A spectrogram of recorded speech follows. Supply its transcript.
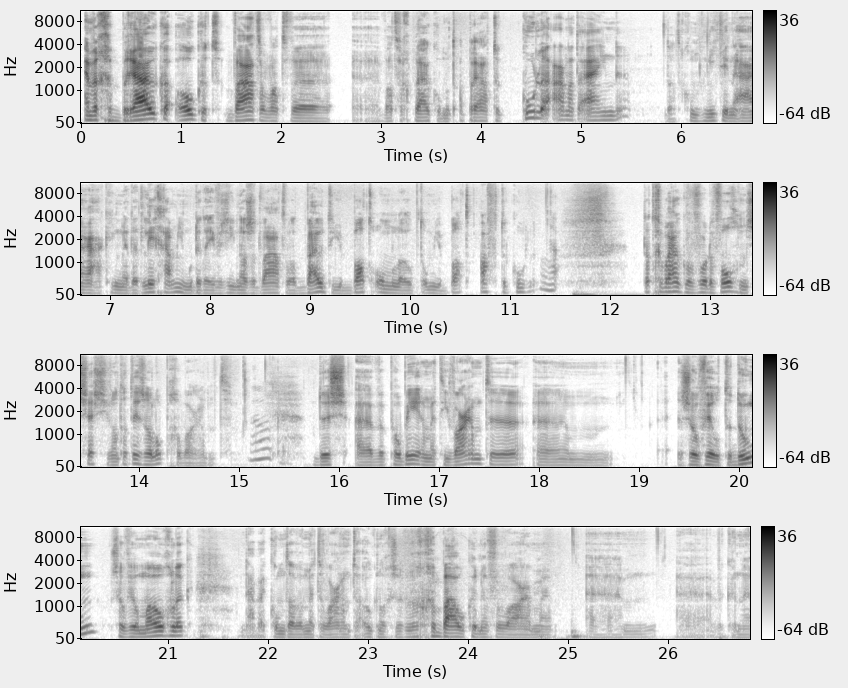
en we gebruiken ook het water wat we, uh, wat we gebruiken om het apparaat te koelen aan het einde. Dat komt niet in aanraking met het lichaam. Je moet het even zien als het water wat buiten je bad omloopt om je bad af te koelen. Ja. Dat gebruiken we voor de volgende sessie, want dat is al opgewarmd. Oh, okay. Dus uh, we proberen met die warmte um, zoveel te doen, zoveel mogelijk. Daarbij komt dat we met de warmte ook nog eens een gebouw kunnen verwarmen. Um, uh, we kunnen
